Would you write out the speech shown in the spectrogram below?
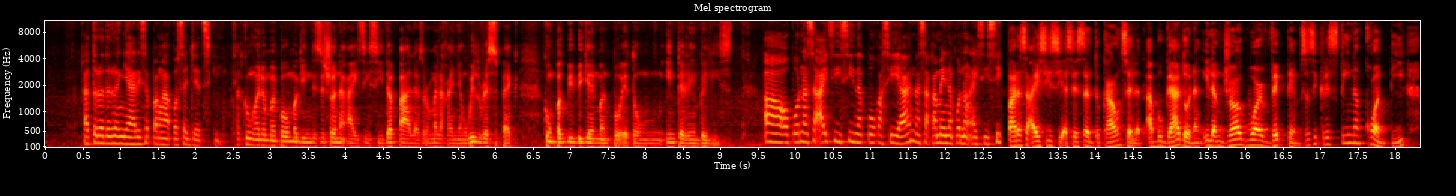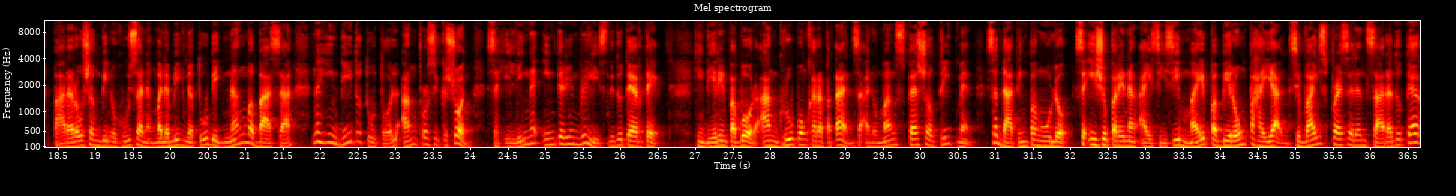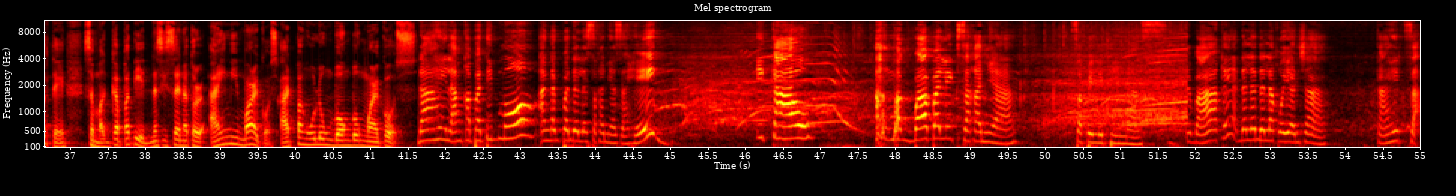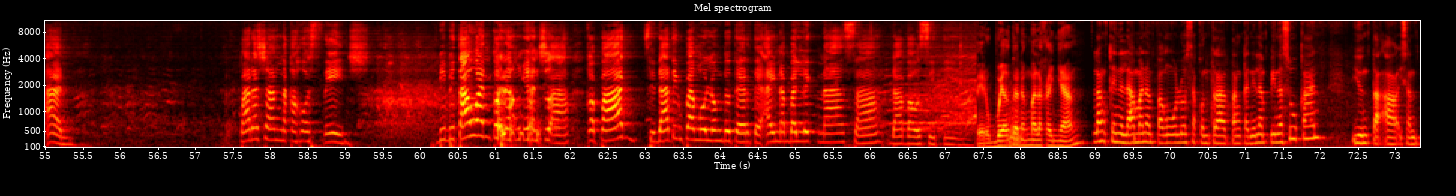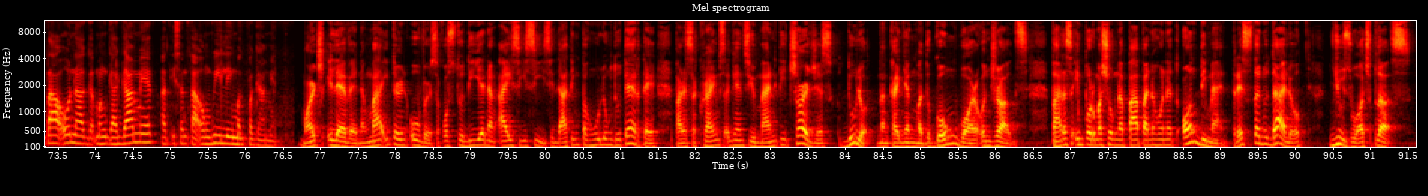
Katulad ng nangyari sa pangako sa jet ski. At kung ano man po maging desisyon ng ICC, the Palace or Malacanang will respect kung pagbibigyan man po itong interim release. Ah, opo, nasa ICC na po kasi yan. Nasa kamay na po ng ICC. Para sa ICC Assistant to Counsel at abogado ng ilang drug war victims sa si Christina Conti, para raw siyang binuhusan ng malamig na tubig nang mabasa na hindi tututol ang prosekusyon sa hiling na interim release ni Duterte. Hindi rin pabor ang grupong karapatan sa anumang special treatment sa dating Pangulo. Sa issue pa rin ng ICC, may pabirong pahayag si Vice President Sara Duterte sa magkapatid na si Senator Amy Marcos at Pangulong Bongbong Marcos. Dahil ang kapatid mo ang nagpadala sa kanya sa Hague, ikaw ang magbabalik sa kanya sa Pilipinas. Diba? Kaya dala-dala ko yan siya. Kahit saan. Para siyang naka-hostage. Bibitawan ko lang yan siya kapag si dating Pangulong Duterte ay nabalik na sa Davao City. Pero buwelta ng Malacanang, Lang kinalaman ng Pangulo sa kontratang kanilang pinasukan, yung ta- ah, isang tao na ga- manggagamit at isang taong willing magpagamit. March 11 nang ma-turn over sa kustudiya ng ICC si dating Pangulong Duterte para sa crimes against humanity charges dulot ng kanyang madugong war on drugs. Para sa impormasyong napapanahon at on-demand, Tristan Udalo, Newswatch Plus.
